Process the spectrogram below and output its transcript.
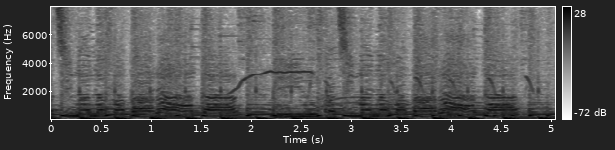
من فبركت من فسمن فبركت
